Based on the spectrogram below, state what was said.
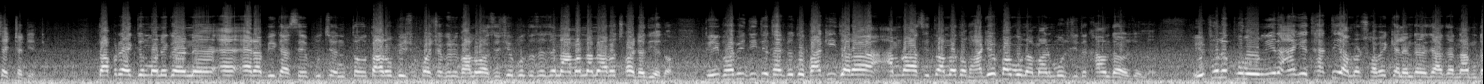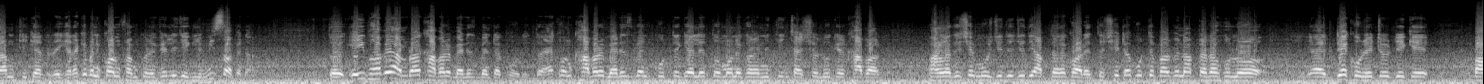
চারটা ডেট তারপরে একজন মনে করেন অ্যারাবিক আছে, বুঝছেন? তো তারও বেশি পয়সা করে ভালো আছে। সে বলতেছে যে, না, আমার নামে আরও ছয়টা দিয়ে দাও। তো এইভাবেই দিতে থাকলে তো বাকি যারা আমরা আছি, তো আমরা তো ভাগেও পাবো না আমার মসজিদে খাওয়ান দেওয়ার জন্য। এর ফলে পনেরো দিন আগে থাকতেই আমরা সবাই ক্যালেন্ডারে যা যা নাম, দাম ঠিক রেখে রাখি মানে কনফার্ম করে ফেলি যে এগুলি মিস হবে না। তো এইভাবে আমরা খাবারের ম্যানেজমেন্টটা করি। তো এখন খাবারের ম্যানেজমেন্ট করতে গেলে তো মনে করেন তিন চারশো লোকের খাবার বাংলাদেশের মসজিদে যদি আপনারা করেন তো সেটা করতে পারবেন আপনারা হলো ডেকোরেটর ডেকে বা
